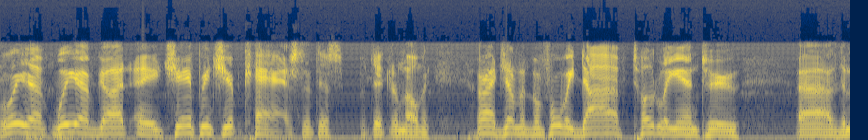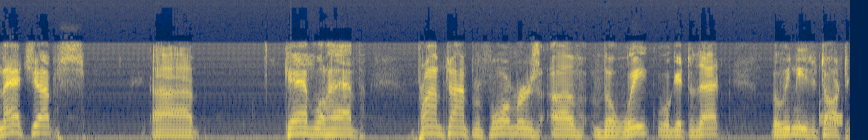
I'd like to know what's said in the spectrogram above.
we have we have got a championship cast at this particular moment. All right, gentlemen, before we dive totally into uh, the matchups, uh, Kev will have primetime performers of the week. We'll get to that, but we need to talk to.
